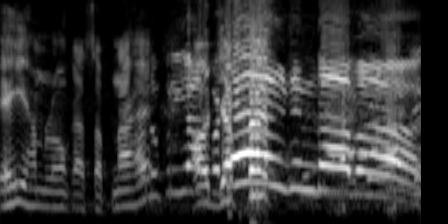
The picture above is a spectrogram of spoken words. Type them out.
यही हम लोगों का सपना है। और जब तक जिंदाबाद।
